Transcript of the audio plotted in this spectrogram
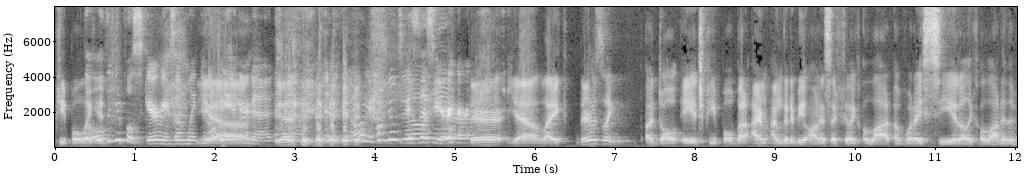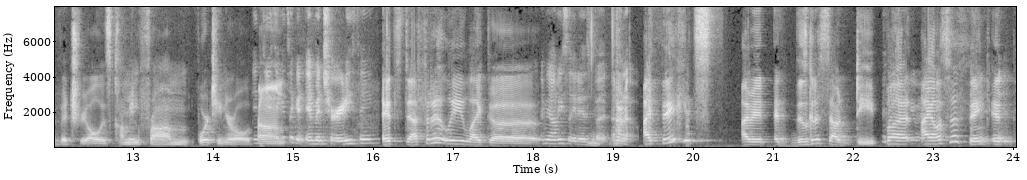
people like the older it- people scare me, so I'm like, yeah, the internet. Yeah. oh, you're no business here. there yeah like there's like adult age people but i'm i'm gonna be honest i feel like a lot of what i see and like a lot of the vitriol is coming from 14 year old do you um think it's like an immaturity thing? it's definitely like a I mean, obviously it is, but I don't know. I think it's. I mean, it, this is gonna sound deep, but I also think it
